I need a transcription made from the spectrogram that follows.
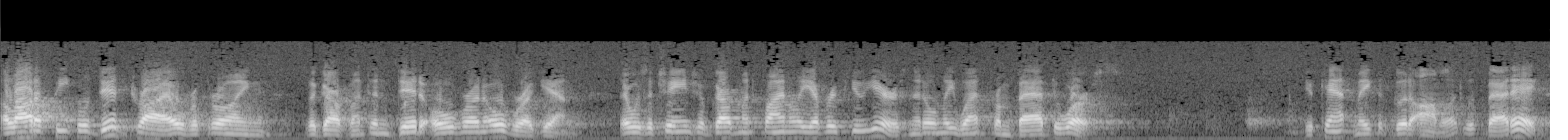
A lot of people did try overthrowing the government and did over and over again. There was a change of government finally every few years, and it only went from bad to worse. You can't make a good omelet with bad eggs.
